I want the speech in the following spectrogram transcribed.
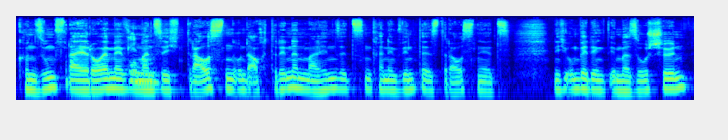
konsumfreie Räume, wo genau. man sich draußen und auch drinnen mal hinsetzen kann. Im Winter ist draußen jetzt nicht unbedingt immer so schön.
